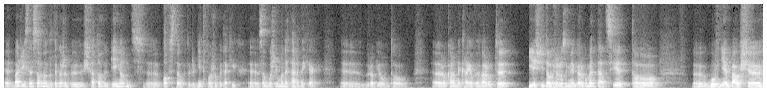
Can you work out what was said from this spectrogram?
e, bardziej sensowną do tego, żeby światowy pieniądz powstał, który nie tworzyłby takich zaburzeń monetarnych, jak robią to lokalne krajowe waluty. Jeśli dobrze rozumiem jego argumentację, to głównie bał się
